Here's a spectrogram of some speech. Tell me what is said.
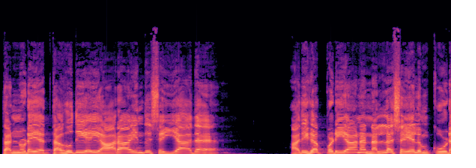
தன்னுடைய தகுதியை ஆராய்ந்து செய்யாத அதிகப்படியான நல்ல செயலும் கூட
